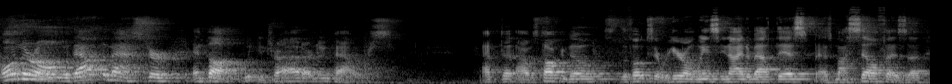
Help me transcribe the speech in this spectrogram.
on their own without the master, and thought, we can try out our new powers. After, I was talking to the folks that were here on Wednesday night about this, as myself, as a,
